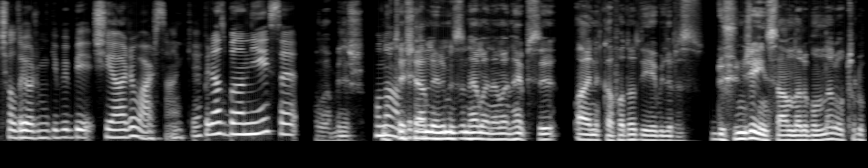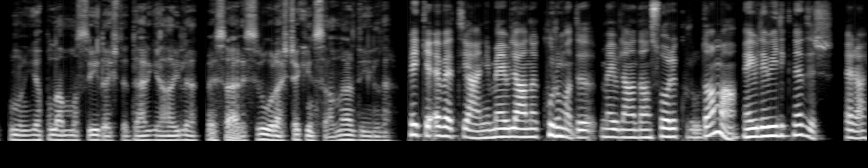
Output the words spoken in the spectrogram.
çalıyorum gibi bir şiarı var sanki. Biraz bana niyeyse olabilir. Onu Muhteşemlerimizin hemen hemen hepsi aynı kafada diyebiliriz. Düşünce insanları bunlar oturup bunun yapılanmasıyla işte dergahıyla vesairesiyle uğraşacak insanlar değiller. Peki evet yani Mevlana kurmadı. Mevlana'dan sonra kuruldu ama Mevlevilik nedir Eray?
